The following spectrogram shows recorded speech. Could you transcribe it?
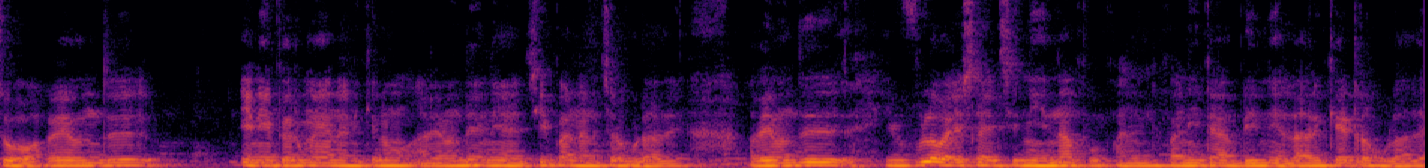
ஸோ அவை வந்து என்னை பெருமையாக நினைக்கணும். அதை வந்து என்னை சீப்பாக நினச்சிடக்கூடாது. அதை வந்து இவ்வளோ வயசாகிடுச்சு நீ என்ன பண்ணி பண்ணிட்ட அப்படின்னு எல்லோரும் கேட்டுறக்கூடாது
